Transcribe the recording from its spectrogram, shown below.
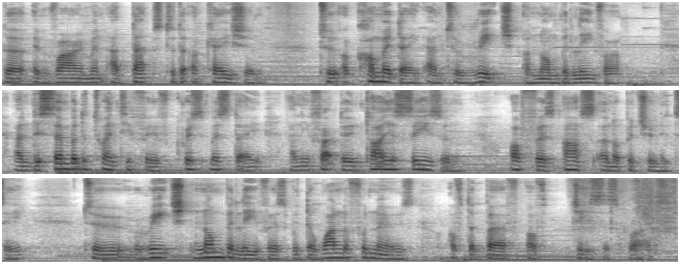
the environment adapts to the occasion to accommodate and to reach a non believer. And December the 25th, Christmas Day, and in fact the entire season, offers us an opportunity to reach non believers with the wonderful news of the birth of Jesus Christ.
